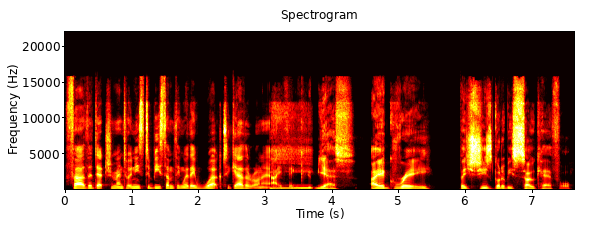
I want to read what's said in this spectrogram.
further detrimental. It needs to be something where they work together on it, I think. Yes, I agree. But she's got to be so careful.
